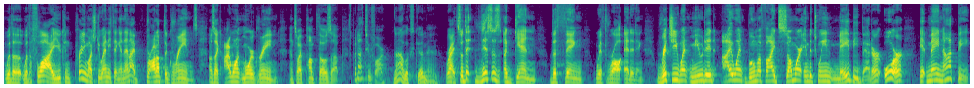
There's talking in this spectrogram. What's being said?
with a with a fly, you can pretty much do anything. And then I brought up the greens. I was like, I want more green, and so I pumped those up, but not too far. No, it looks good, man. Right. So th- this is again the thing with raw editing. Richie went muted, I went boomified, somewhere in between may be better, or it may not be.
